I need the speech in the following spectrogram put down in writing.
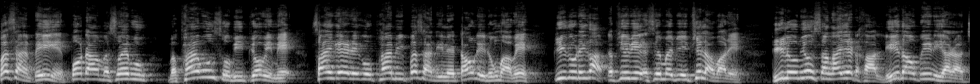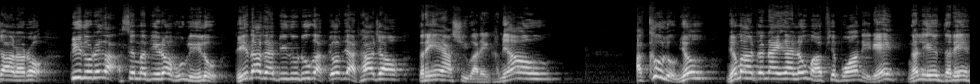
ပတ်စံပေးရင်ပေါ်တာမဆွဲဘူးမဖမ်းဘူးဆိုပြီးပြောပေမဲ့ဆိုင်ကယ်တွေကိုဖမ်းပြီးပတ်စံတွေလည်းတောင်းနေတုံးပါပဲပြည်သူတွေကတဖြည်းဖြည်းအစင်မပြေဖြစ်လာပါတယ်ဒီလိုမျိုး15ရက်တခါ4000ပေးနေရတာကြာလာတော့ပြည်သူတွေကအစင်မပြေတော့ဘူးလေလို့ဒေသခံပြည်သူတို့ကပြောပြထားကြောင်းသတင်းရရှိပါတယ်ခင်ဗျာအခုလိုမျိုးမြန်မာတနိုင်ငံလုံးမှာဖြစ်ပွားနေတဲ့ငလျင်သတင်း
